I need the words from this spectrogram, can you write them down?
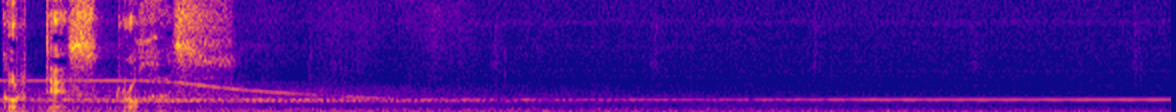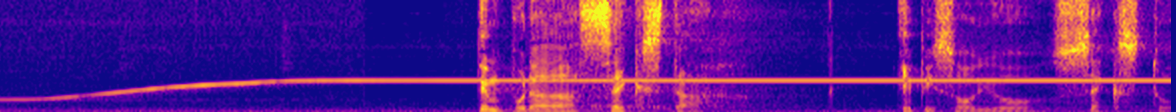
Cortés Rojas. Temporada sexta, episodio sexto.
